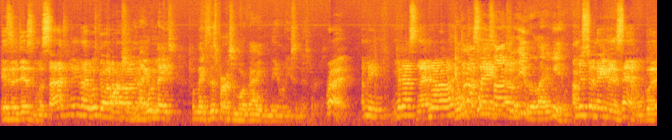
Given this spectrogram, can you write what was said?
is it just misogyny? Like, what's going Partially, on? like what makes what makes this person more valuable than me releasing this person? right. I mean, I mean that's not. No, And we're not saying saying, sides um, either. Like again, I'm just making an example, but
